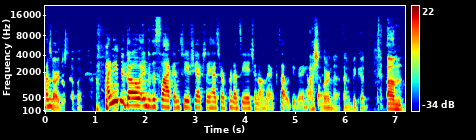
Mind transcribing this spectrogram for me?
I'm Sorry, Josepha. I need to go into the Slack and see if she actually has her pronunciation on there because that would be very helpful. I should learn that. That would be good. Um,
